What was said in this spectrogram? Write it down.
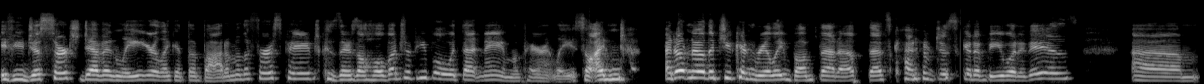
If you just search Devin Lee, you're like at the bottom of the first page because there's a whole bunch of people with that name apparently. So I I don't know that you can really bump that up. That's kind of just gonna be what it is. Um,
